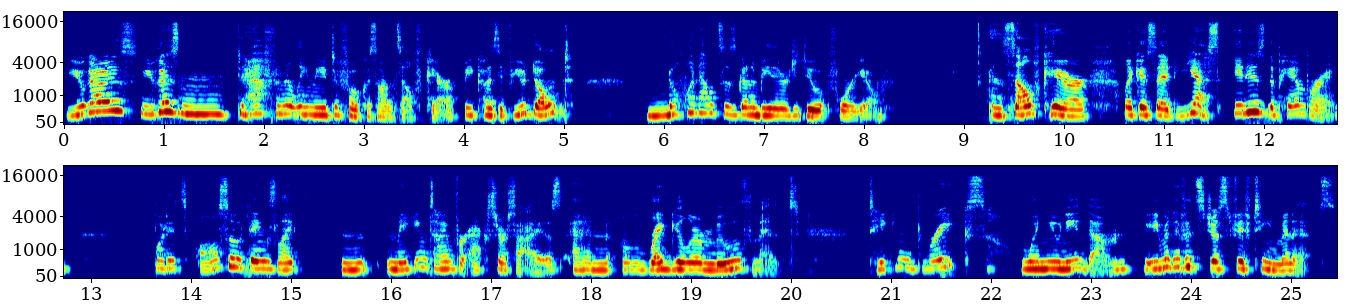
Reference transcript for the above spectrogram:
You guys, you guys definitely need to focus on self care because if you don't, no one else is going to be there to do it for you. And self care, like I said, yes, it is the pampering, but it's also things like making time for exercise and regular movement, taking breaks when you need them, even if it's just 15 minutes,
